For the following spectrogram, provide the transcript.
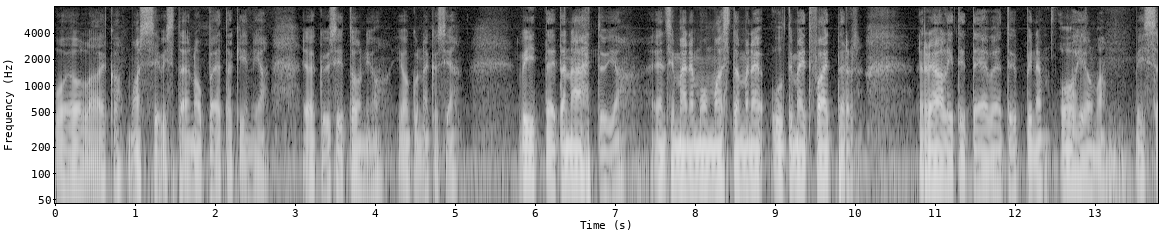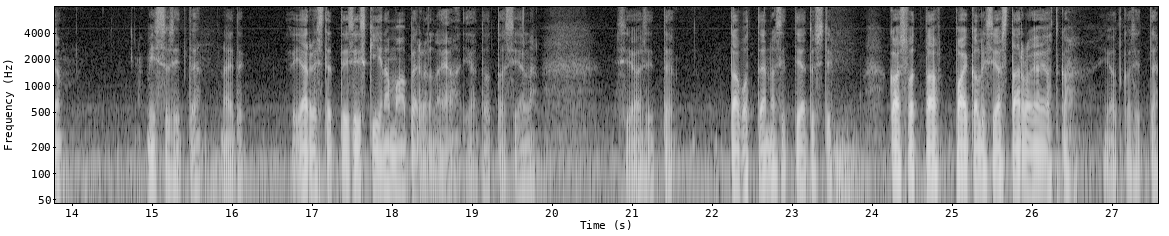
voi olla aika massiivista ja nopeatakin. Ja, ja kyllä siitä on jo jonkunnäköisiä viitteitä nähty ja ensimmäinen muun muassa tämmöinen Ultimate Fighter reality TV-tyyppinen ohjelma, missä, missä sitten näitä järjestettiin siis Kiinan maaperällä ja, ja tota siellä, siellä sitten tavoitteena sitten tietysti kasvattaa paikallisia staroja, jotka, jotka sitten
